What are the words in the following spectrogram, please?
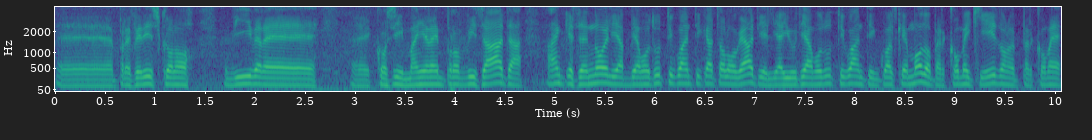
eh, preferiscono vivere eh, così in maniera improvvisata, anche se noi li abbiamo tutti quanti catalogati e li aiutiamo tutti quanti in qualche modo per come chiedono e per come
